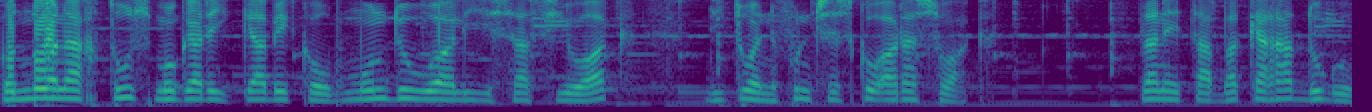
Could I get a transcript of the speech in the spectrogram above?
Kondoan hartuz mugarik gabeko mundualizazioak dituen funtsesko arazoak. Planeta bakarra dugu.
